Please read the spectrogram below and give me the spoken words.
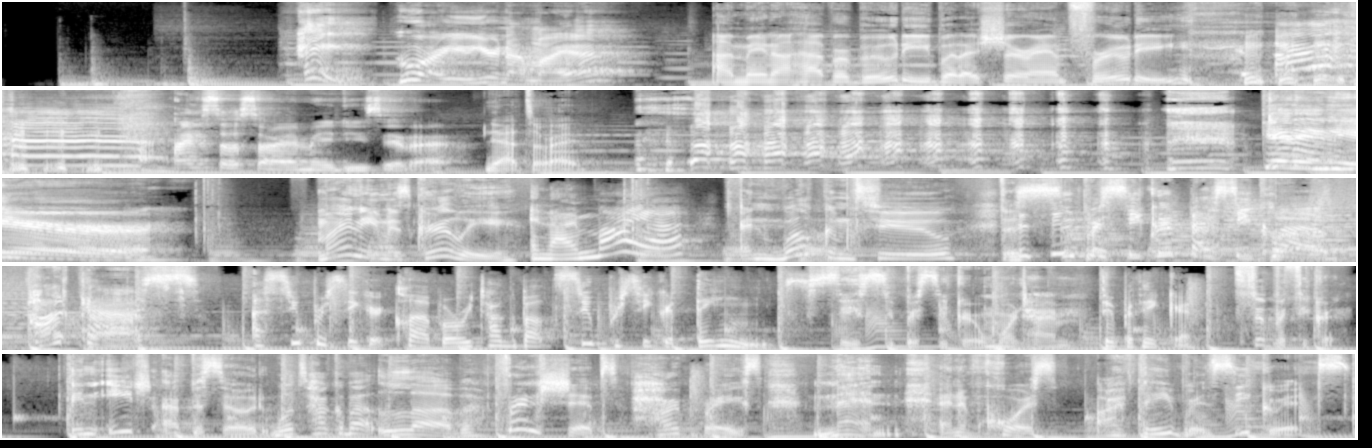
Hey, who are you? You're not Maya. I may not have her booty, but I sure am fruity. I'm so sorry I made you say that. yeah, it's all right. Get in here! My name is Curly, And I'm Maya, and welcome to the, Super Secret Bestie Club podcast. a super secret club where we talk about super secret things. Say super secret one more time. Super secret. Super secret. In each episode, we'll talk about love, friendships, heartbreaks, men, and of course, our favorite secrets.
